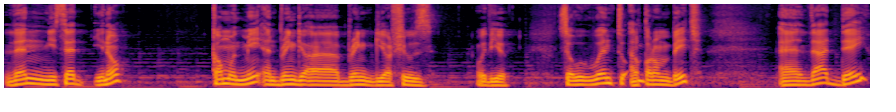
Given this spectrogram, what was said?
Then he said you know come with me and bring uh, bring your shoes with you. So we went to Al Qurum beach and that day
